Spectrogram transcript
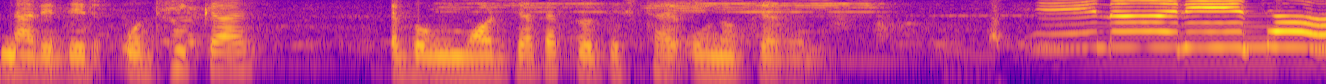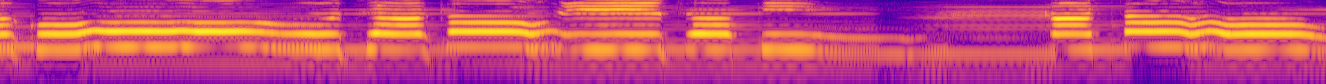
নারীদের অধিকার এবং মর্যাদা প্রতিষ্ঠায় অনুপ্রেরণা। জাগো, জাগাও এ জাতি। কাটাও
